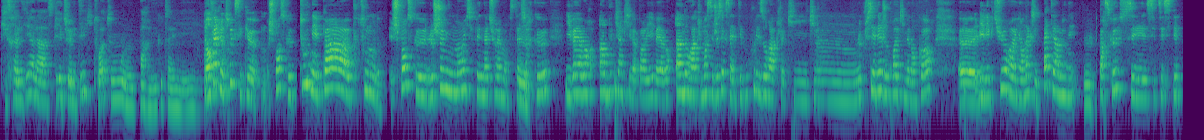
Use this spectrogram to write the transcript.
qui seraient liées à la spiritualité qui, toi, t'ont euh, parlé, que t'as aimé En fait, le truc, c'est que je pense que tout n'est pas pour tout le monde. Je pense que le cheminement, il se fait naturellement. C'est-à-dire mm. que il va y avoir un bouquin qui va parler, il va y avoir un oracle. Moi, je sais que ça a été beaucoup les oracles qui, qui m'ont le plus aidé, je crois, et qui m'aident encore. Euh, les lectures, il y en a que j'ai pas terminées mm. parce que c'était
